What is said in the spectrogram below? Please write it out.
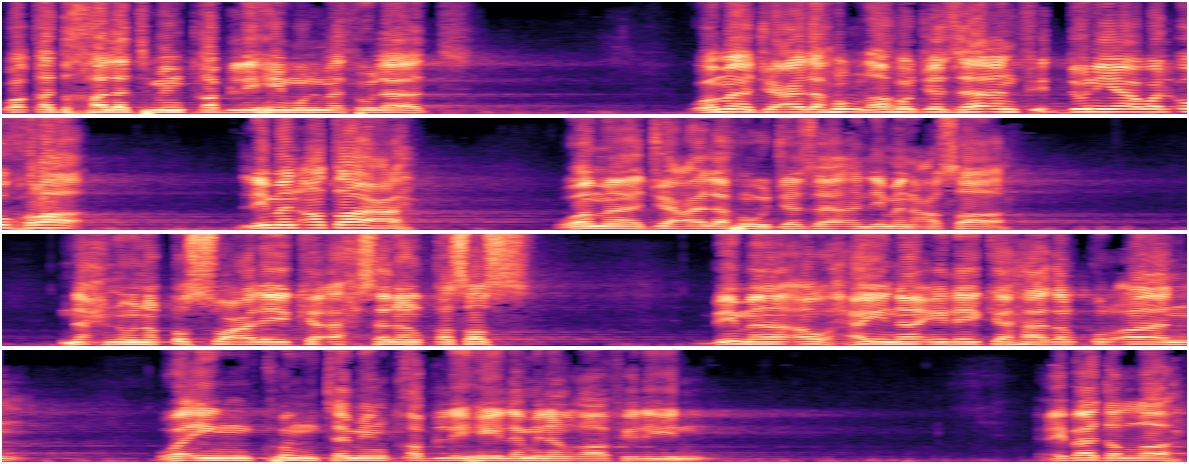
وقد خلت من قبلهم المثلات وما جعله الله جزاء في الدنيا والأخرى لمن أطاعه وما جعله جزاء لمن عصاه نحن نقص عليك أحسن القصص بما أوحينا إليك هذا القرآن وإن كنت من قبله لمن الغافلين. عباد الله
